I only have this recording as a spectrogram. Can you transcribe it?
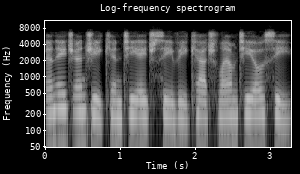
NHNG Kin THCV Catch Lam TOC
